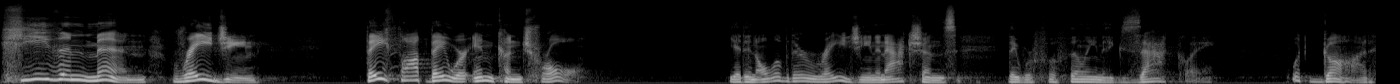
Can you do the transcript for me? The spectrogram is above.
heathen men raging, they thought they were in control. Yet, in all of their raging and actions, they were fulfilling exactly what God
